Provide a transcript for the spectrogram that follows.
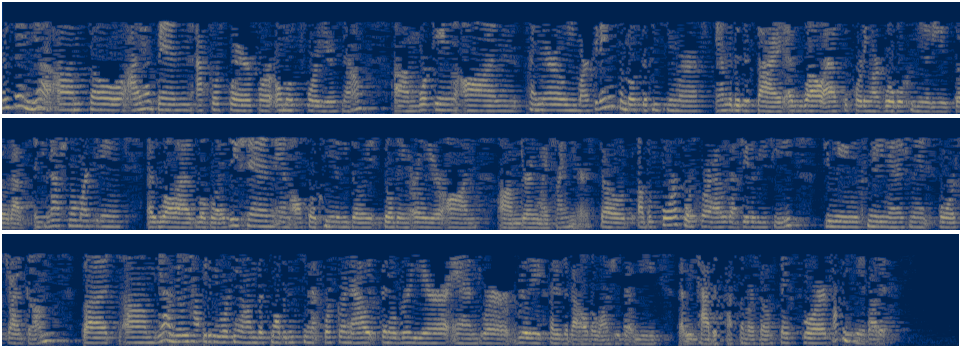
Sure thing, yeah. Um, so I have been at Foursquare for almost four years now, um, working on primarily marketing from both the consumer and the business side, as well as supporting our global communities. So that's international marketing, as well as localization and also community building earlier on um, during my time here. So uh, before Foursquare, I was at JWT doing community management for Stride Gum. But um, yeah, I'm really happy to be working on the small business team at Foursquare now. It's been over a year, and we're really excited about all the launches that we that we've had this past summer. So thanks for talking to me about it.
